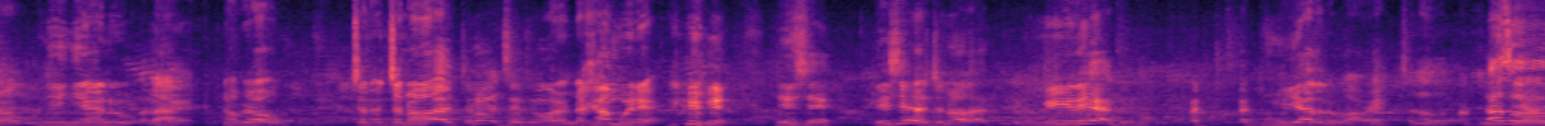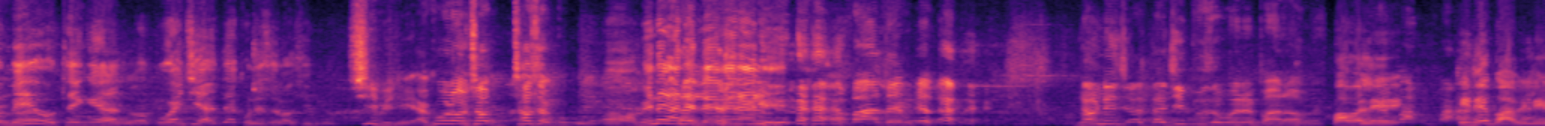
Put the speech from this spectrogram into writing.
တော့ဦးငင်းညမ်းတို့ဟလာနောက်ပြီးတော့ကျွန်တော်ကျွန်တော်ကျွန်တော်အခြေဆုံးကတော့နှကမ်းမွေးနဲ့လေးရှယ် လေးရှယ်တော့ကျွန်တော်ငငယ်လေးကအတူအတူနေရတယ်လို့ပါပဲကျွန်တော်အခုဒါဆိုမင်းကိုထိန်းခဲ့ရဆိုတော့ကိုဝမ်းချစ်အသက်90လောက်ရှိပြီနော်ရှိပြီလေအခုတော့69ကို။အော်မင်းနဲ့ကလည်း level နဲ့လေဘာလဲမလဲနောက်နေ့ကျတော့တကြီးပူဇော်ပွဲနဲ့ပါတော့မယ်ပါပါလေဒီနေ့ပါပြီလေ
